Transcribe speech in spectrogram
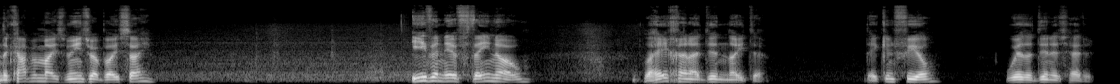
And the compromise means, Rabbi say, even if they know, lahechan adin naita, they can feel where the din is headed.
